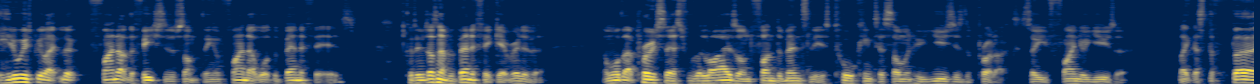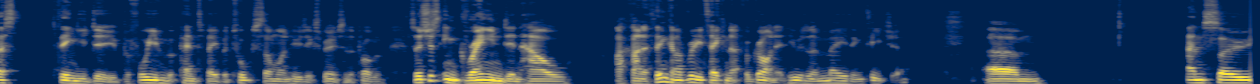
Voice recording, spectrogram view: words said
he'd always be like, look, find out the features of something and find out what the benefit is. Because if it doesn't have a benefit, get rid of it. And what that process relies on fundamentally is talking to someone who uses the product. So you find your user. Like that's the first thing you do before you even put pen to paper talk to someone who's experiencing the problem so it's just ingrained in how i kind of think and i've really taken that for granted he was an amazing teacher Um, and so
